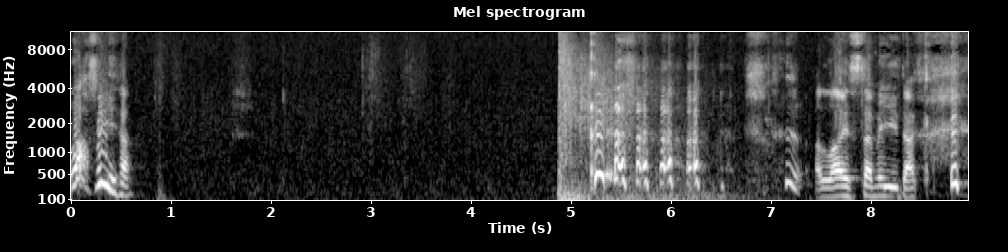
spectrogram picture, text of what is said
راح فيها. الله يسلم إيدك.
